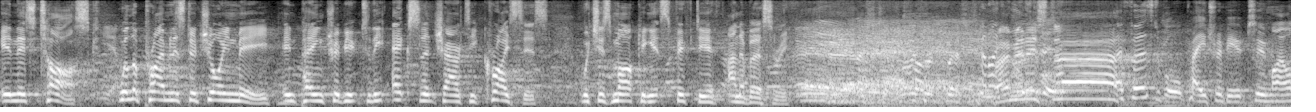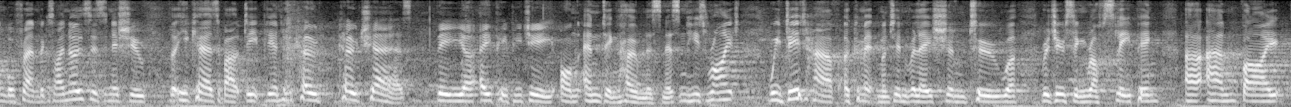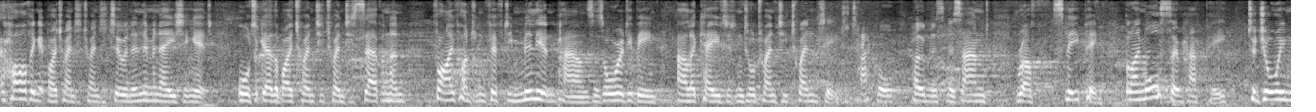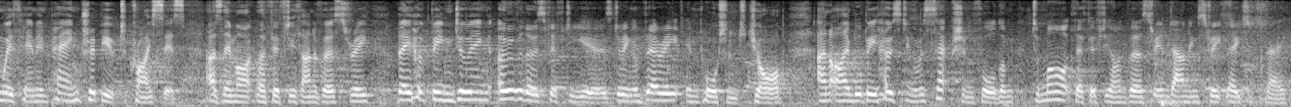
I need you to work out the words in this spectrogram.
in this task, will the Prime Minister join me in paying tribute to the excellent charity Crisis, which is marking its 50th anniversary? Can I Prime Minister! all- I first of all pay tribute to my honourable friend because I know this is an issue that he cares about deeply and he co-chairs the uh, APPG on ending homelessness and he's right we did have a commitment in relation to uh, reducing rough sleeping uh, and by halving it by 2022 and eliminating it altogether by 2027 and 550 million pounds has already been allocated until 2020 to tackle homelessness and rough sleeping but I'm also happy to join with him in paying tribute to Crisis as they mark their 50th anniversary. They have been doing, over those 50 years, doing a very important job, and I will be hosting a reception for them to mark their 50th anniversary in Downing Street later today.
